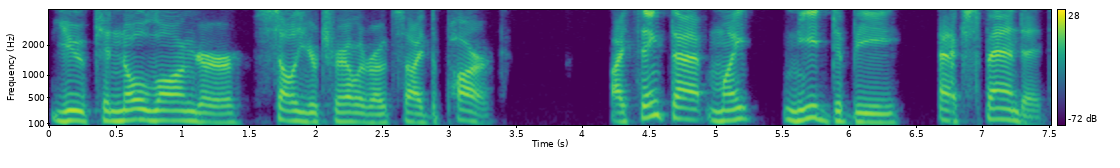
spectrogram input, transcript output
you can no longer sell your trailer outside the park i think that might need to be expanded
